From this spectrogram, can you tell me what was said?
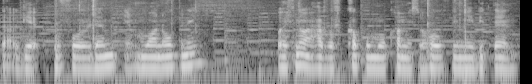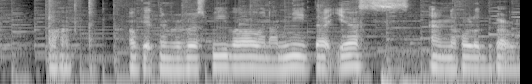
that I'll get all four of them in one opening. But if not, I have a couple more coming, so hopefully maybe then I'll have I'll get them reverse weaver and I need that, yes, and the whole of the barrel.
